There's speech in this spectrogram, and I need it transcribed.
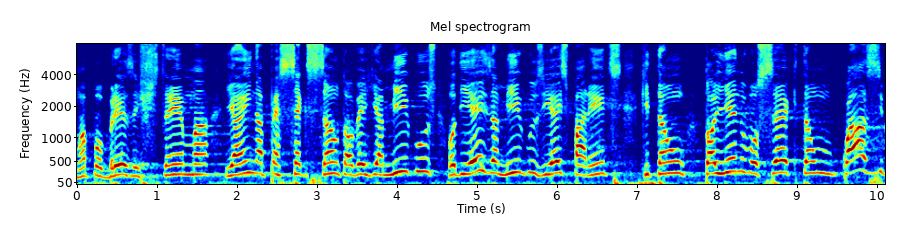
uma pobreza extrema e ainda a perseguição, talvez, de amigos ou de ex-amigos e ex-parentes que estão tolhendo você, que estão quase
